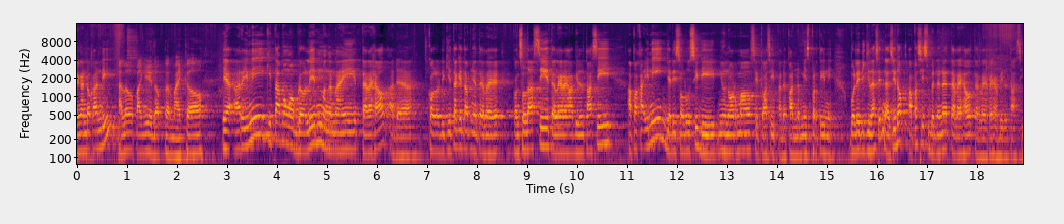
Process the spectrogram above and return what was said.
dengan Dok Andi. Halo pagi Dr. Michael. Ya, hari ini kita mau ngobrolin mengenai telehealth. Ada kalau di kita kita punya telekonsultasi, telerehabilitasi. Apakah ini jadi solusi di new normal situasi pada pandemi seperti ini? Boleh dijelasin nggak sih dok, apa sih sebenarnya telehealth, telerehabilitasi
